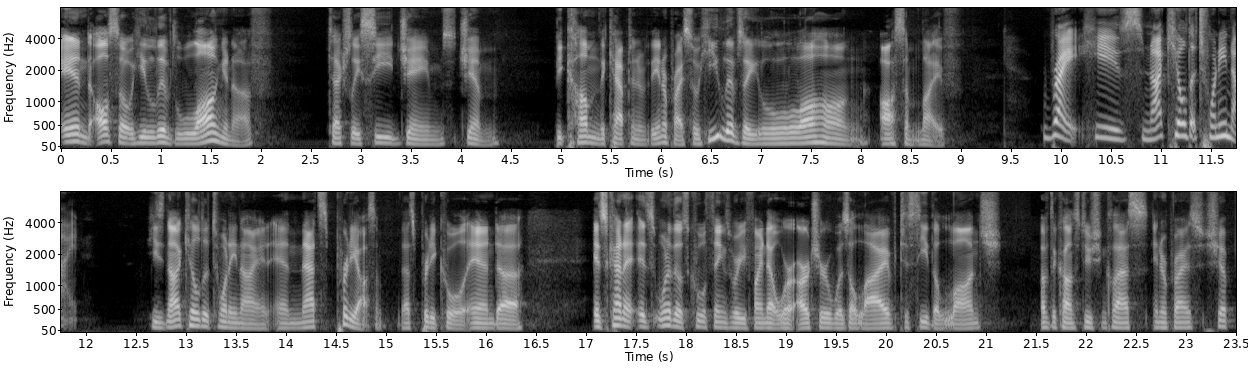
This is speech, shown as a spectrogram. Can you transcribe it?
and also he lived long enough to actually see James Jim become the captain of the Enterprise. So he lives a long, awesome life. Right. He's not killed at 29. He's not killed at 29, and that's pretty awesome. That's pretty cool. And uh, it's kind of it's one of those cool things where you find out where Archer was alive to see the launch of the Constitution class Enterprise ship.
